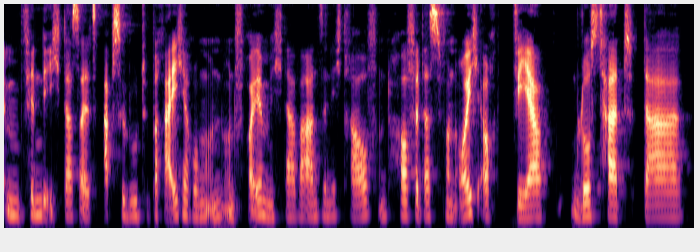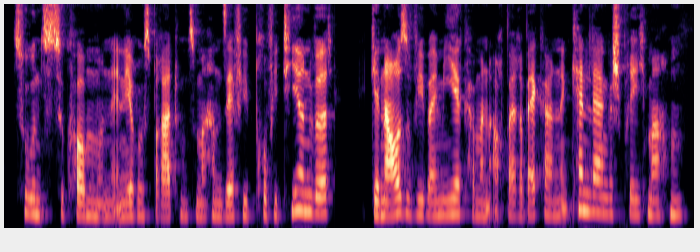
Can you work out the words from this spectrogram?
empfinde ich das als absolute Bereicherung und, und freue mich da wahnsinnig drauf und hoffe, dass von euch auch wer Lust hat, da zu uns zu kommen und Ernährungsberatung zu machen, sehr viel profitieren wird. Genauso wie bei mir kann man auch bei Rebecca ein Kennenlerngespräch machen,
